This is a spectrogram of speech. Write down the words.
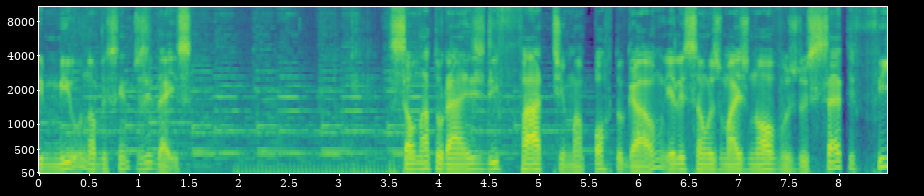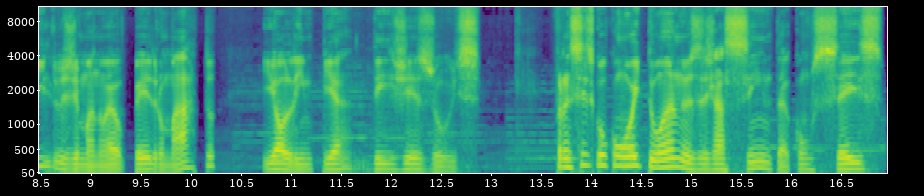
de 1910. São naturais de Fátima, Portugal, e eles são os mais novos dos sete filhos de Manuel Pedro Marto e Olímpia de Jesus. Francisco com oito anos e Jacinta com seis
